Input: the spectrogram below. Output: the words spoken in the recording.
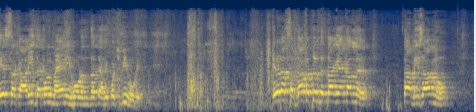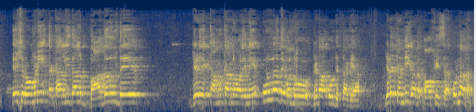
ਇਹ ਸਰਕਾਰੀ ਦਖਲ ਮੈਂ ਨਹੀਂ ਹੋਣ ਦਿੰਦਾ ਚਾਹੇ ਕੁਝ ਵੀ ਹੋਵੇ। ਇਹ ਜਿਹੜਾ ਸੱਦਾ ਪੱਤਰ ਦਿੱਤਾ ਗਿਆ ਕੱਲ ਧਾਮੀ ਸਾਹਿਬ ਨੂੰ, ਇਹ ਸ਼੍ਰੋਮਣੀ ਅਕਾਲੀ ਦਲ ਬਾਦਲ ਦੇ ਜਿਹੜੇ ਕੰਮ ਕਰਨ ਵਾਲੇ ਨੇ, ਉਹਨਾਂ ਦੇ ਵੱਲੋਂ ਜਿਹੜਾ ਉਹ ਦਿੱਤਾ ਗਿਆ। ਜਿਹੜਾ ਚੰਡੀਗੜ੍ਹ ਆਫਿਸ ਹੈ, ਉਹਨਾਂ ਦਾ।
